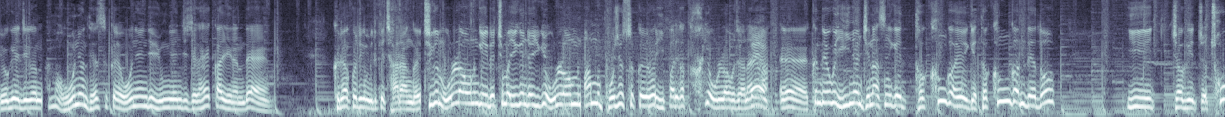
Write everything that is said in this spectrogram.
요게 지금 아마 5년 됐을 거예요. 5년인지 6년인지 제가 헷갈리는데 그래갖고 지금 이렇게 자란 거예요. 지금 올라오는 게 이렇지만 이게 이제 이게 올라오면 한번 보셨을 거예요. 이파리가 크게 올라오잖아요. 예. 근데 요거 2년 지났으니까 이게 더 큰 거예요. 이게 더 큰 건데도 이 저기 저 촉,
